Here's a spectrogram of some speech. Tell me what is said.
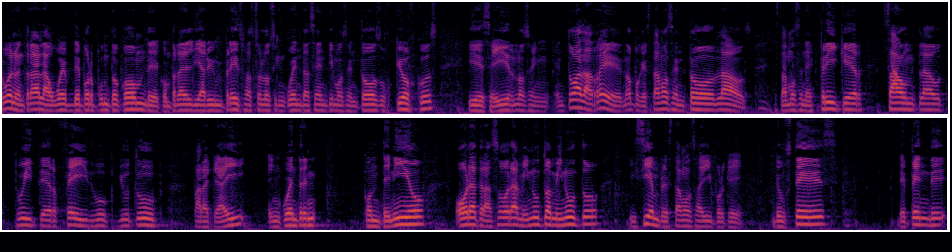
bueno, entrar a la web depor.com, de comprar el diario impreso a solo 50 céntimos en todos sus kioscos y de seguirnos en, en todas las redes, ¿no? Porque estamos en todos lados. Estamos en Spreaker, SoundCloud, Twitter, Facebook, YouTube, para que ahí encuentren contenido hora tras hora, minuto a minuto y siempre estamos ahí porque de ustedes depende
